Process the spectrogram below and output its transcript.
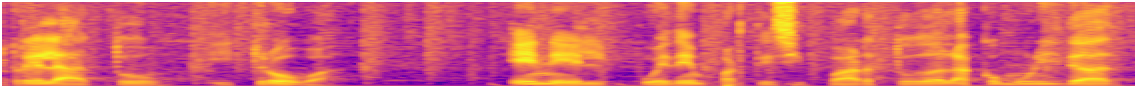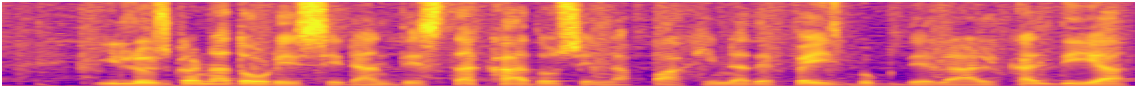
relato y trova. En él pueden participar toda la comunidad y los ganadores serán destacados en la página de Facebook de la alcaldía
